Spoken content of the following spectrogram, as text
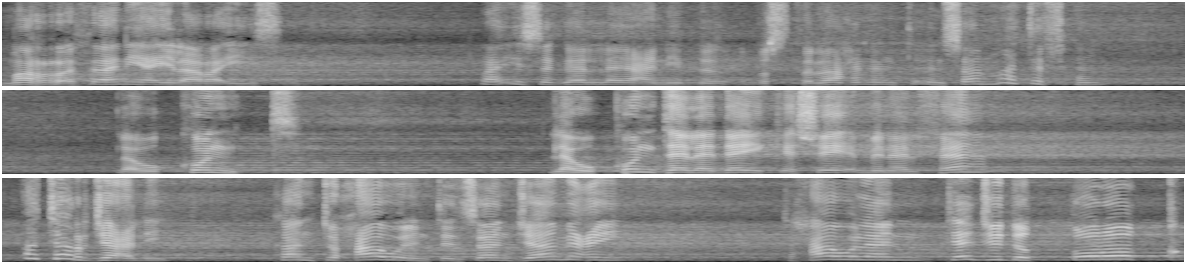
مرة ثانية إلى رئيسه. رئيسه قال له يعني باصطلاحنا أنت إنسان ما تفهم. لو كنت لو كنت لديك شيء من الفهم ما ترجع لي. كان تحاول أنت إنسان جامعي تحاول أن تجد الطرق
